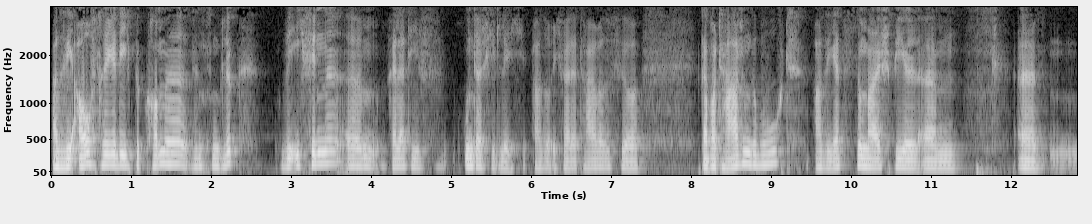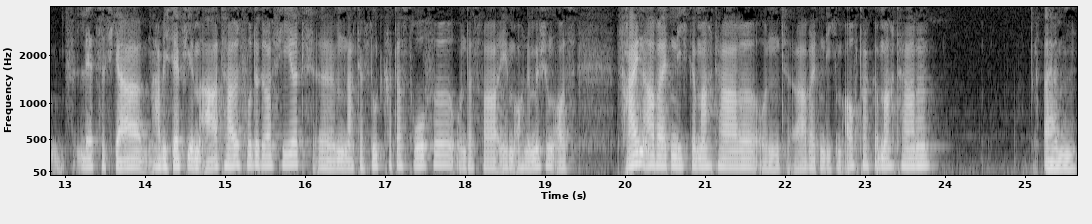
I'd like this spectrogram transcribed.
Also die Aufträge, die ich bekomme, sind zum Glück, wie ich finde, ähm, relativ unterschiedlich. Also ich werde teilweise für Reportagen gebucht. Also jetzt zum Beispiel ähm, äh, letztes Jahr habe ich sehr viel im Ahrtal fotografiert äh, nach der Flutkatastrophe und das war eben auch eine Mischung aus freien Arbeiten, die ich gemacht habe und Arbeiten, die ich im Auftrag gemacht habe. Ähm,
